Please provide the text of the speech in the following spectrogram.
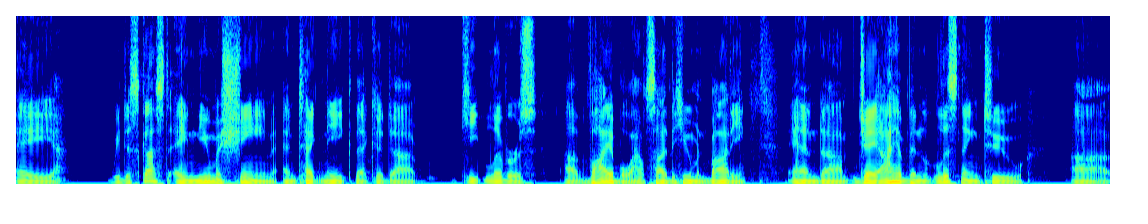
a we discussed a new machine and technique that could uh, keep livers uh, viable outside the human body. And um, Jay, I have been listening to uh,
